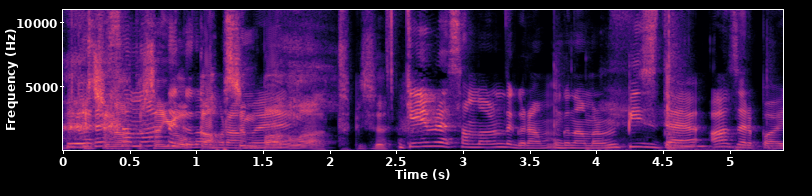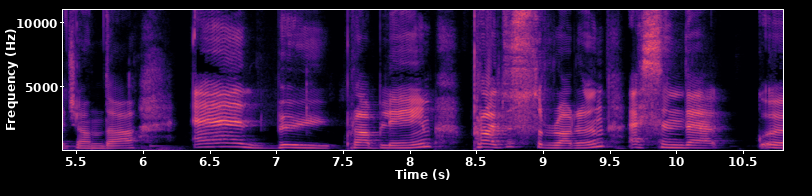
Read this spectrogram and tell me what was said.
İçinə atırsan, yox, qapısını bağlat bizə. Geyim rəssamlarını da qınamıram. Bizdə Azərbaycanda ən böyük problem prodüserlərin əslində ə,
